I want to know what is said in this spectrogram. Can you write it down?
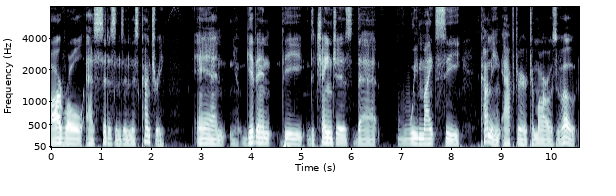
our role as citizens in this country And you know, given the the changes that we might see coming after tomorrow's vote,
